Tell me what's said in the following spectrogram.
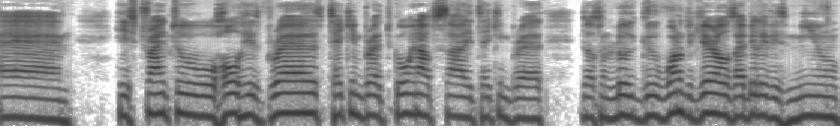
and he's trying to hold his breath, taking breath, going outside, taking breath. Doesn't look good. One of the girls, I believe, is Miu.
